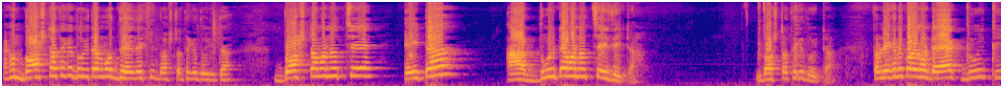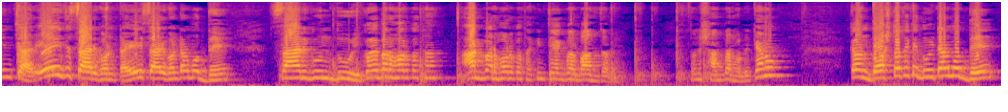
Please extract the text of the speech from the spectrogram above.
এখন দশটা থেকে দুইটার মধ্যে দেখি, দশটা থেকে দুইটা। দশটা মানে হচ্ছে এইটা, আর দুইটা মানে হচ্ছে এই যেটা দশটা থেকে দুইটা। তাহলে এখানে কয় ঘণ্টা? এক, দুই, তিন, চার। এই যে চার ঘণ্টা, এই চার ঘণ্টার মধ্যে চার গুণ দুই কয়বার হওয়ার কথা? আটবার হওয়ার কথা, কিন্তু একবার বাদ যাবে। তাহলে সাতবার হবে। কেন? কারণ দশটা থেকে দুইটার মধ্যে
